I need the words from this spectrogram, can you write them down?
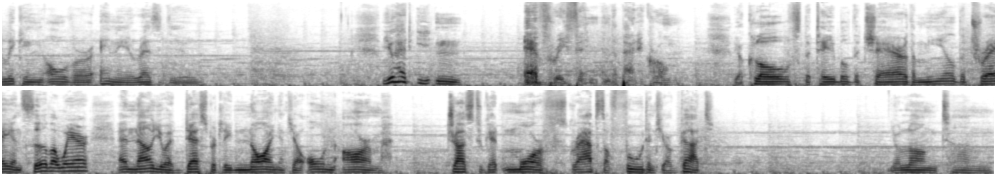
licking over any residue. You had eaten everything in the panic room your clothes, the table, the chair, the meal, the tray, and silverware, and now you are desperately gnawing at your own arm just to get more scraps of food into your gut. Your long tongue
